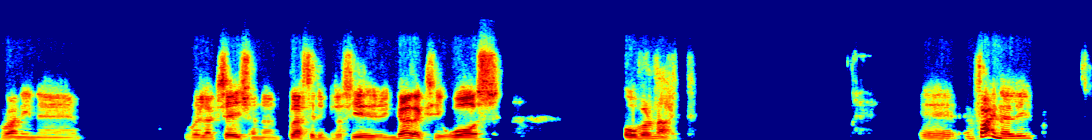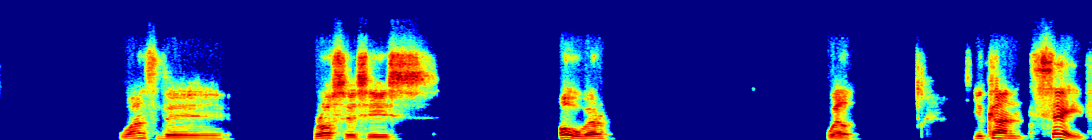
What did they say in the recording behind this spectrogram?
running a relaxation and clustering procedure in Galaxy was overnight. Uh, and finally, once the process is over, well, you can save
